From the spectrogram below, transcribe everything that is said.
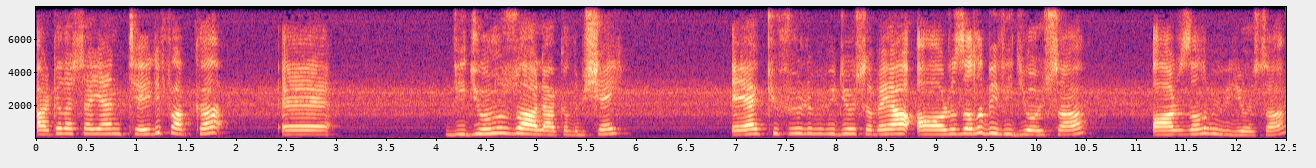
Arkadaşlar yani telif hakkı eee videonuzla alakalı bir şey. Eğer küfürlü bir videoysa veya arızalı bir videoysa arızalı bir videoysa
